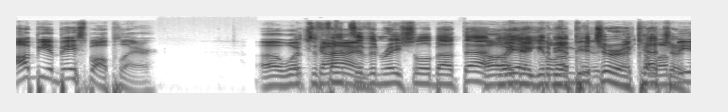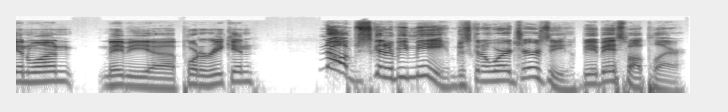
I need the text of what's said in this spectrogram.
I'll be a baseball player. Uh, What's what offensive and racial about that? Oh, like yeah, you're gonna be a pitcher or a catcher. Colombian one, maybe uh, Puerto Rican. No, I'm just gonna be me. I'm just gonna wear a jersey. Be a baseball player.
